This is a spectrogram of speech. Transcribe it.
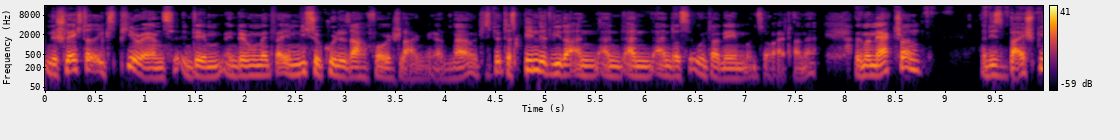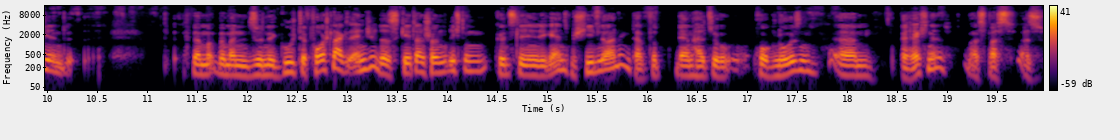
eine schlechtere Experience in dem, in dem Moment, weil eben nicht so coole Sachen vorgeschlagen werden. Ne? Und das, das bindet wieder an, an, an, an das Unternehmen und so weiter. Ne? Also man merkt schon an diesen Beispielen, wenn man, wenn man so eine gute Vorschlagsengine, das geht dann schon in Richtung künstliche Intelligenz, Machine Learning, da wird, werden halt so Prognosen ähm, berechnet, was, was, also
